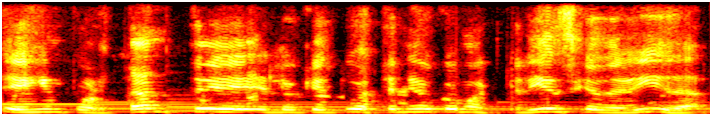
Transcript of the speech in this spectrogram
es importante lo que tú has tenido como experiencia de vida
